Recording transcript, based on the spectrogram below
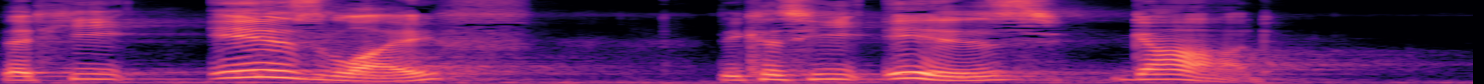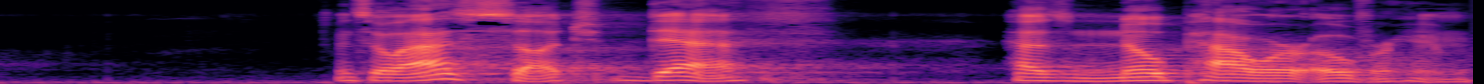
that he is life because he is God. And so, as such, death has no power over him.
